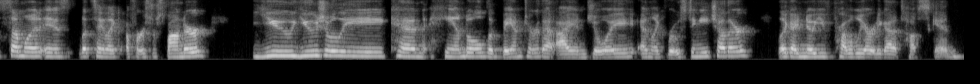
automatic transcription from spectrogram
someone is, let's say, like a first responder, you usually can handle the banter that I enjoy and like roasting each other. Like, I know you've probably already got a tough skin.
